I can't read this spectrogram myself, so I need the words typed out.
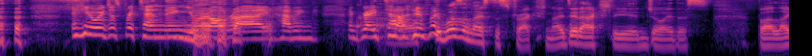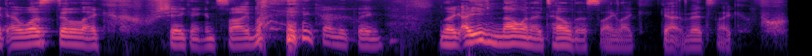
And you were just pretending you were all right, having a great time. it was a nice distraction. I did actually enjoy this, but like I was still like shaking inside, like kind of thing. Like I even now when I tell this, I like get a bit like.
